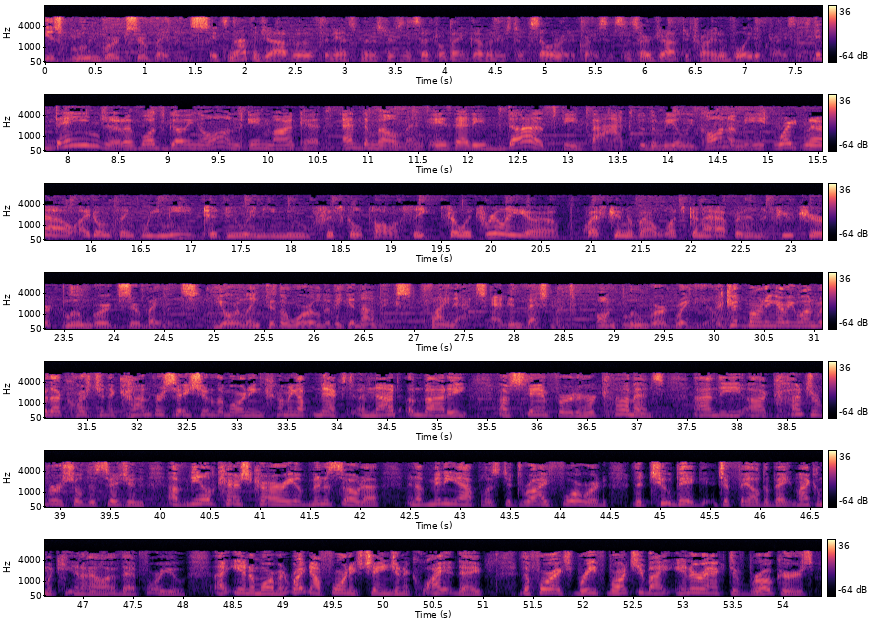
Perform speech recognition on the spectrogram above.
is Bloomberg Surveillance. It's not the job of finance ministers and central bank governors to accelerate a crisis. It's our job to try and avoid a crisis. The danger of what's going on in market at the moment is that it does feed back to the real economy. Right now, I don't think we need to do any new fiscal policy. So it's really a question about what's going to happen in the future. Bloomberg Surveillance, your link to the world of economics, finance, and investment on Bloomberg Radio. Good morning, everyone. With our question, a conversation of the morning coming up next. Anat Admati of Stanford, her comments on the uh, controversial decision of Neel Kashkari of Minnesota and of Minneapolis to drive forward the too big to fail debate. Michael McKee and I will have that for you uh, in a moment. Right now, foreign exchange in a quiet day. The Forex Brief brought to you by Interactive Brokers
